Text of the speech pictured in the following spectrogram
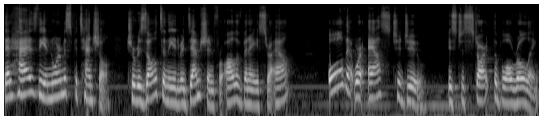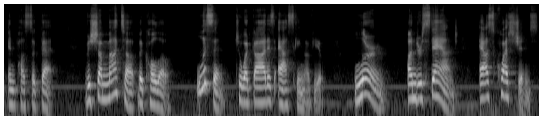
that has the enormous potential to result in the redemption for all of Bnei Israel, all that we're asked to do is to start the ball rolling in Pasuk Bet. Vishamata bekolo. Listen to what God is asking of you. Learn understand, ask questions,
